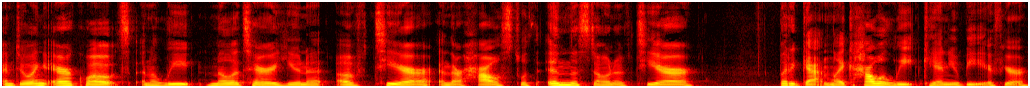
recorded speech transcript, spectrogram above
I'm doing air quotes, an elite military unit of Tear, and they're housed within the Stone of Tear. But again, like, how elite can you be if you're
